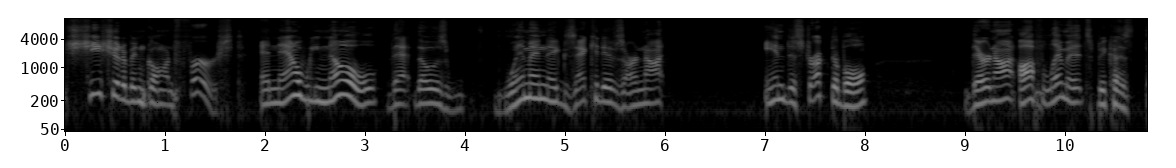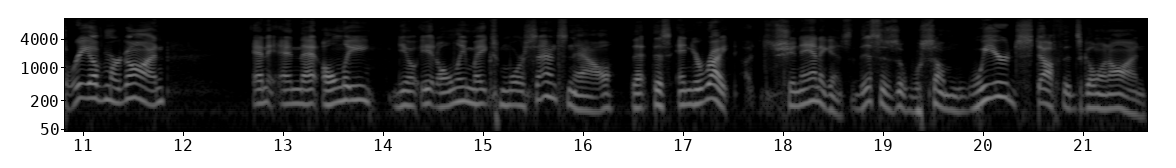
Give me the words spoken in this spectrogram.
she should have been gone first. And now we know that those women executives are not indestructible. They're not off limits because three of them are gone. And and that only, you know, it only makes more sense now that this and you're right, shenanigans. This is some weird stuff that's going on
